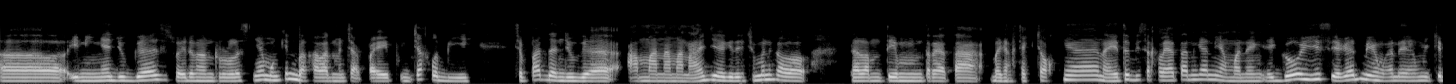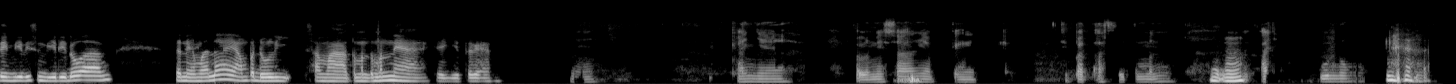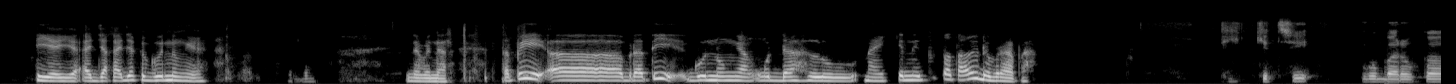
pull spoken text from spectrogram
eh, ininya juga sesuai dengan rulesnya mungkin bakalan mencapai puncak lebih cepat dan juga aman-aman aja gitu. Cuman kalau dalam tim ternyata banyak cekcoknya, nah itu bisa kelihatan kan yang mana yang egois ya kan, yang mana yang mikirin diri sendiri doang, dan yang mana yang peduli sama teman-temannya kayak gitu kan. Hmm. Makanya kalau misalnya pengen sifat asli temen Mm-mm. ajak ke gunung Iya iya, ajak aja ke gunung ya, benar-benar. Tapi eh, berarti gunung yang udah lu naikin itu totalnya udah berapa? dikit sih gue baru ke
